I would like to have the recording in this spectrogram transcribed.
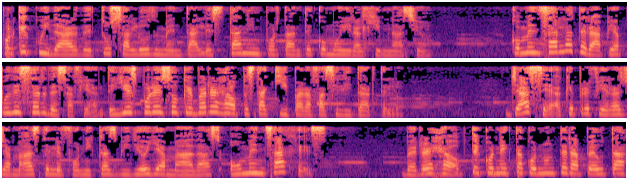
¿Por qué cuidar de tu salud mental es tan importante como ir al gimnasio? Comenzar la terapia puede ser desafiante y es por eso que BetterHelp está aquí para facilitártelo. Ya sea que prefieras llamadas telefónicas, videollamadas o mensajes. BetterHelp te conecta con un terapeuta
